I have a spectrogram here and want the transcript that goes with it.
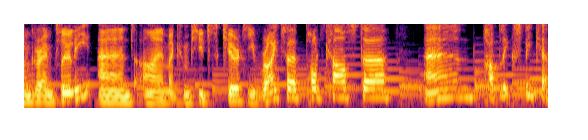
I'm Graham Cluley, and I'm a computer security writer, podcaster, and public speaker.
